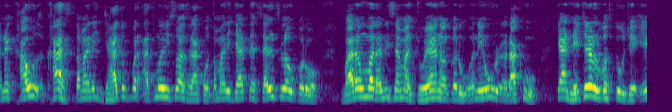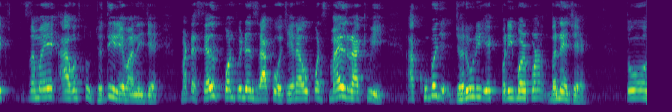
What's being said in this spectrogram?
અને ખાવું ખાસ તમારી જાત ઉપર આત્મવિશ્વાસ રાખો, તમારી જાતને સેલ્ફ લવ કરો. વારંવાર અરીસામાં જોયા ન કરવું અને એવું રાખવું કે આ નેચરલ વસ્તુ છે. એક સમયે આ વસ્તુ જતી રહેવાની છે. માટે સેલ્ફ કોન્ફિડન્સ રાખવો જેના ઉપર સ્માઇલ રાખવી આ ખૂબ જ જરૂરી એક પરિબળ પણ બને છે. તો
